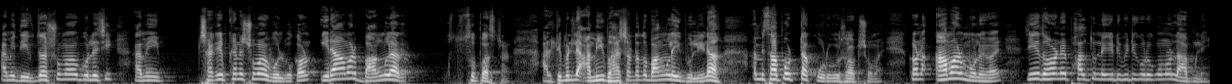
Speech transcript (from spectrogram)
আমি দেবদার সময়ও বলেছি, আমি শাকিব খানের সময় বলব। কারণ এরা আমার বাংলার সুপারস্টার আলটিমেটলি আমি ভাষাটা তো বাংলাই বলি না। আমি সাপোর্টটা করব সব সময়। কারণ আমার মনে হয় যে এই ধরনের ফালতু নেগেটিভিটি করে কোনো লাভ নেই।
